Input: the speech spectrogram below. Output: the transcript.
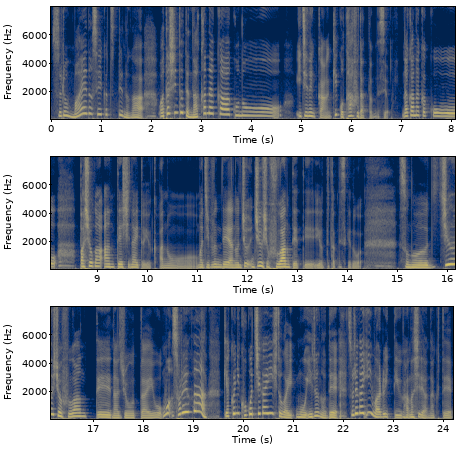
する前の生活っていうのが、私にとってはなかなかこの1年間結構タフだったんですよ。なかなかこう、場所が安定しないというか、あの、まあ、自分であの住所不安定って言ってたんですけど、その住所不安定な状態をもうそれが逆に心地がいい人がもういるのでそれがいい悪いっていう話ではなくて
